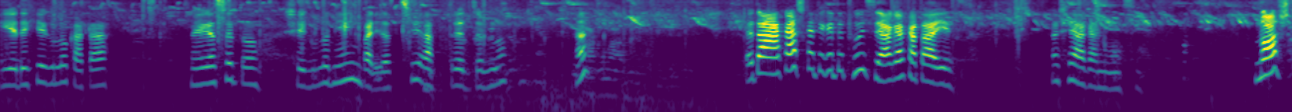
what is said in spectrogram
গিয়ে দেখি এগুলো কাটা হয়ে গেছে, তো সেগুলো নিয়েই বাড়ি যাচ্ছি রাত্রের জন্য। হ্যাঁ? এটা আকাশ কাটে কেটে থুইছে, আগা কাটা এসে সে আগা নিয়েছে। নষ্ট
